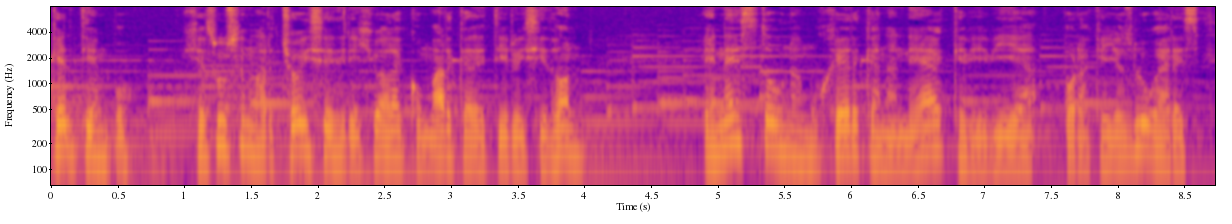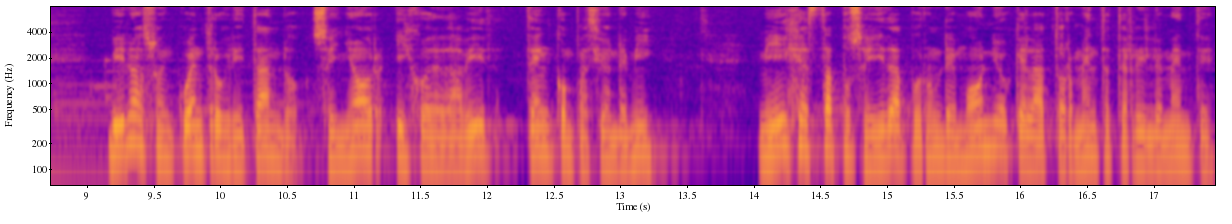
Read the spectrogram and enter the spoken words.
aquel tiempo, Jesús se marchó y se dirigió a la comarca de Tiro y Sidón. En esto una mujer cananea que vivía por aquellos lugares vino a su encuentro gritando, Señor, hijo de David, ten compasión de mí. Mi hija está poseída por un demonio que la atormenta terriblemente.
